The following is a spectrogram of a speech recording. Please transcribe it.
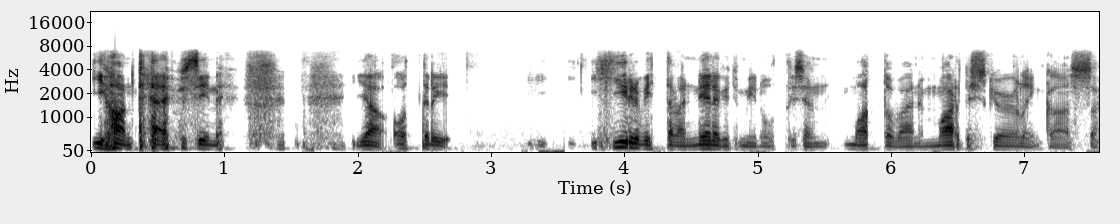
ihan täysin. Ja otteli hirvittävän 40-minuuttisen mattoväännön Marty Skirlin kanssa.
